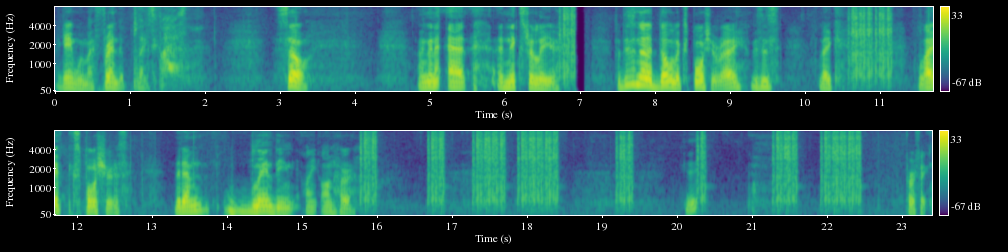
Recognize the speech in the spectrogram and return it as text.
Again, with my friend, the plexiglass. So, I'm gonna add an extra layer. So this is not a double exposure, right? This is like live exposures that I'm blending on her. Okay. Perfect.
